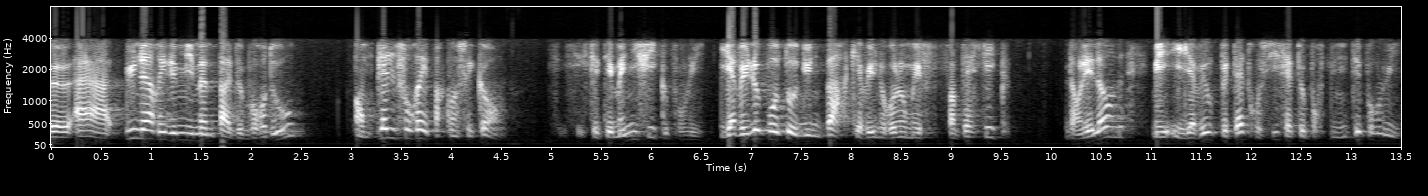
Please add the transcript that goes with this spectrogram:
euh, à une heure et demie même pas de Bordeaux, en pleine forêt par conséquent. C'était magnifique pour lui. Il y avait le poteau d'une part qui avait une renommée fantastique dans les Landes, mais il y avait peut-être aussi cette opportunité pour lui.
